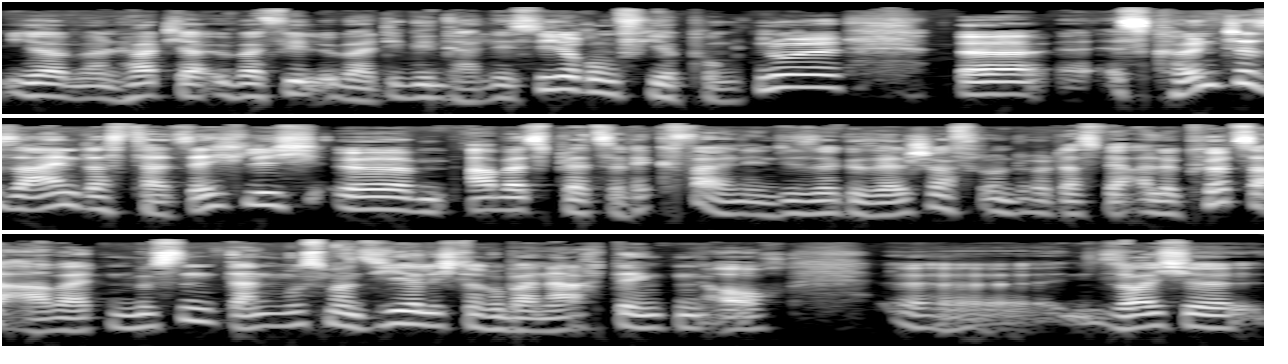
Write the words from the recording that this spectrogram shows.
hier, man hört ja über viel über Digitalisierung 4.0, äh, es könnte sein, dass tatsächlich äh, Arbeitsplätze wegfallen in dieser Gesellschaft und dass wir alle kürzer arbeiten müssen, dann muss man sicherlich darüber nachdenken, auch äh, solche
